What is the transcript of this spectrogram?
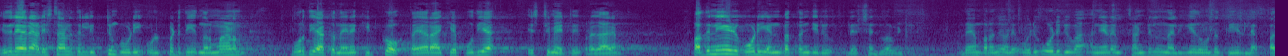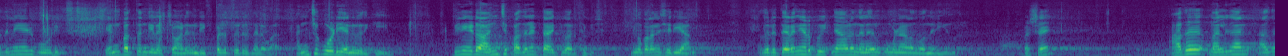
ഇതിലേറെ അടിസ്ഥാനത്തിൽ ലിഫ്റ്റും കൂടി ഉൾപ്പെടുത്തി നിർമ്മാണം പൂർത്തിയാക്കുന്നതിന് കിറ്റ്കോ തയ്യാറാക്കിയ പുതിയ എസ്റ്റിമേറ്റ് പ്രകാരം പതിനേഴ് കോടി എൺപത്തഞ്ച് ലക്ഷം രൂപ വേണ്ടി അദ്ദേഹം പറഞ്ഞ പോലെ ഒരു കോടി രൂപ അങ്ങയുടെ ഫണ്ടിൽ നിന്ന് നൽകിയതുകൊണ്ട് തീരില്ല. പതിനേഴ് കോടി എൺപത്തഞ്ച് ലക്ഷമാണ് ഇതിന്റെ ഇപ്പോഴത്തെ ഒരു നിലപാട് അഞ്ച് കോടി അനുവദിക്കുകയും പിന്നീട് അഞ്ച് പതിനെട്ടാക്കി വർദ്ധിപ്പിച്ചു. എന്ന് പറഞ്ഞ് ശരിയാണ്. അതൊരു തെരഞ്ഞെടുപ്പ് വിജ്ഞാപനം നിലനിൽക്കുമ്പോഴാണ് അത് വന്നിരിക്കുന്നത്. പക്ഷേ അത് നൽകാൻ അത്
